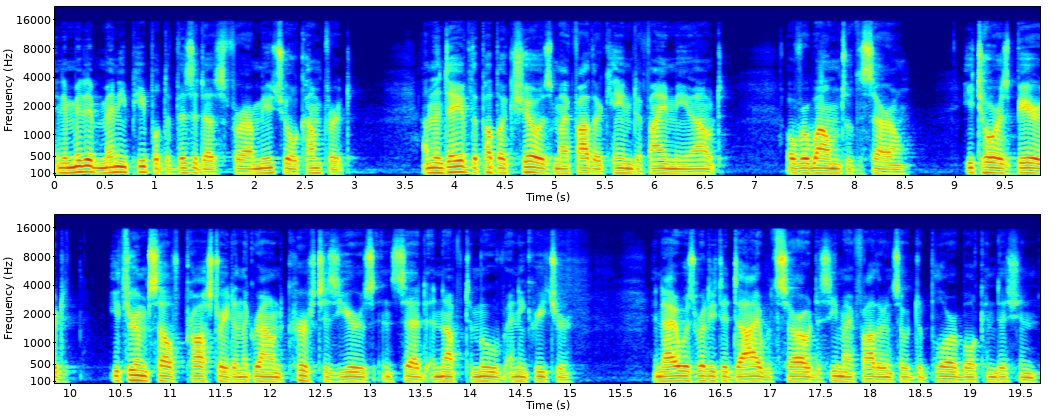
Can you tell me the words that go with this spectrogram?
and admitted many people to visit us for our mutual comfort. On the day of the public shows, my father came to find me out, overwhelmed with sorrow. He tore his beard. He threw himself prostrate on the ground, cursed his years, and said enough to move any creature. And I was ready to die with sorrow to see my father in so deplorable condition.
